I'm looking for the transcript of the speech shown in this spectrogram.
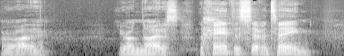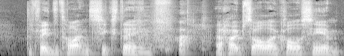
All right then. You're on notice. The Panthers 17 defeat the Titans 16 at Hope Solo Coliseum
